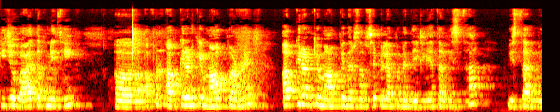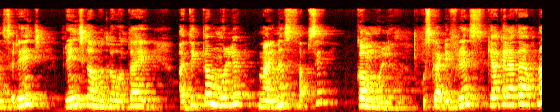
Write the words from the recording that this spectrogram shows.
की जो बात अपनी थी अपन अपकिरण के माप पढ़ रहे हैं। अपकिरण के माप के अंदर सबसे पहले अपन ने देख लिया था विस्तार। विस्तार मीन्स रेंज रेंज का मतलब होता है अधिकतम मूल्य माइनस सबसे कम मूल्य। उसका डिफरेंस क्या कहलाता है अपना?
